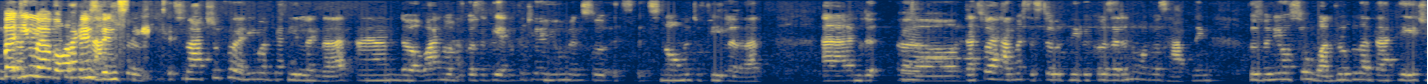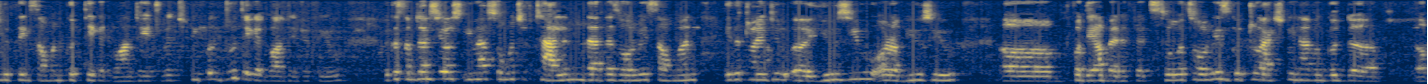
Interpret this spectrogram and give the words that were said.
But you have always been sweet. It's natural for anyone to feel like that, and uh, why not? Because at the end of it, you're human, so it's it's normal to feel like that. And uh, that's why I had my sister with me because I didn't know what was happening. Because when you're so vulnerable at that age, you think someone could take advantage, which people do take advantage of you. Because sometimes you're you have so much of talent that there's always someone either trying to uh, use you or abuse you uh, for their benefits. So it's always good to actually have a good uh, uh,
